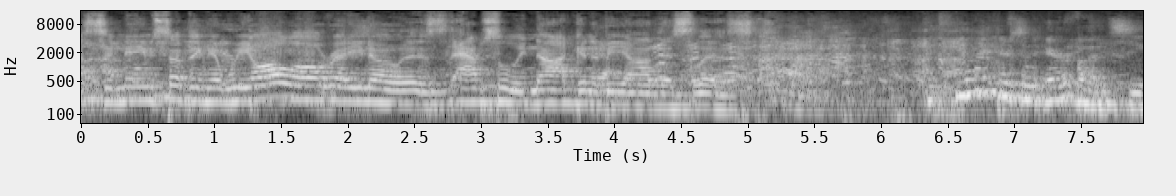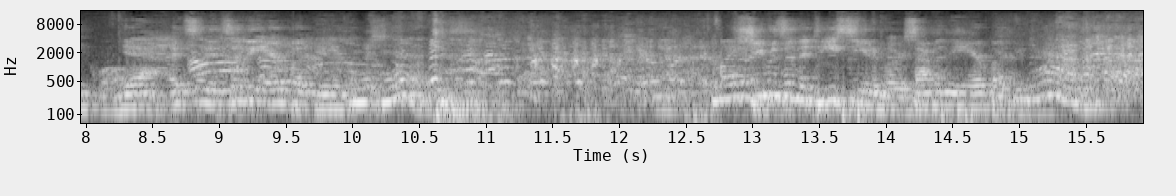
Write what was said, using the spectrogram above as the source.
is to name something that we all already know is absolutely not going to be on this list. I feel like there's an Airbud sequel. Yeah, it's, it's in the Airbud universe. It is. She was in the DC universe. I'm in the Airbud universe. yeah.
